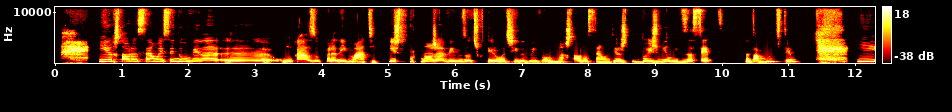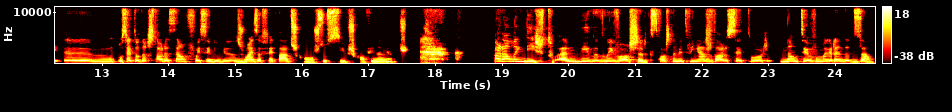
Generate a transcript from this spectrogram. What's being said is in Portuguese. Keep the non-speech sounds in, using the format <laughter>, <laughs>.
E a restauração é sem dúvida uh, um caso paradigmático. Isto porque nós já vimos a discutir uma descida do IVA na restauração desde 2017, portanto há muito tempo. E um, o setor da restauração foi sem dúvida dos mais afetados com os sucessivos confinamentos. Para além disto, a medida do e-voucher, que supostamente vinha ajudar o setor, não teve uma grande adesão.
